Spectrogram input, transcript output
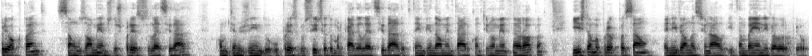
Preocupante são os aumentos dos preços de eletricidade, como temos vindo, o preço grossista do mercado de eletricidade tem vindo a aumentar continuamente na Europa, e isto é uma preocupação a nível nacional e também a nível europeu.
